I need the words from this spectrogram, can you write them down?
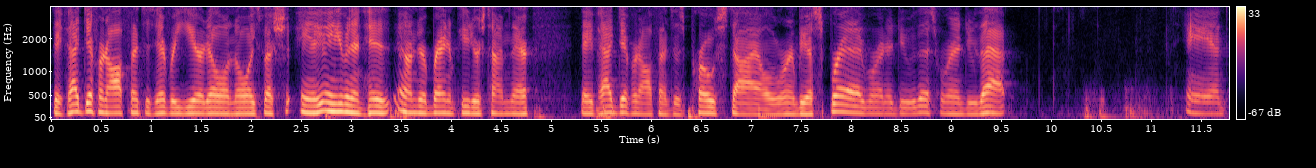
They've had different offenses every year at Illinois, especially even in his under Brandon Peters' time there. They've had different offenses, pro style. We're going to be a spread. We're going to do this. We're going to do that. And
